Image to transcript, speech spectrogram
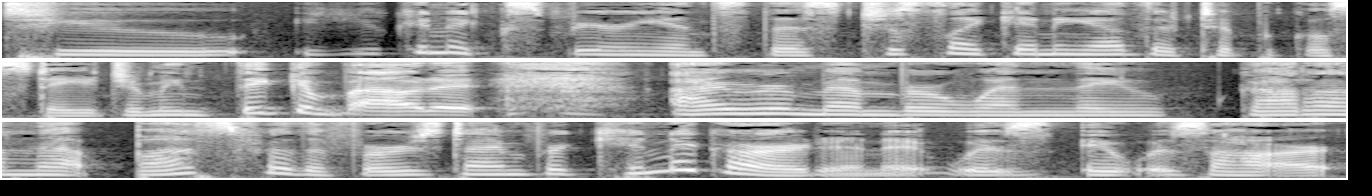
to you can experience this just like any other typical stage. I mean, think about it. I remember when they got on that bus for the first time for kindergarten. It was it was hard.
